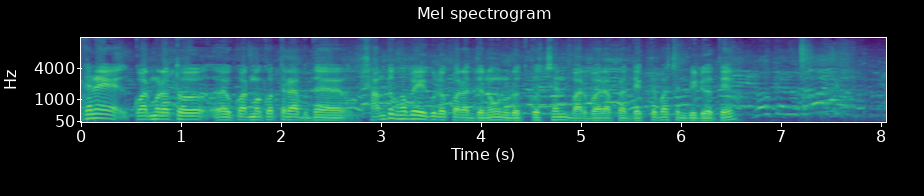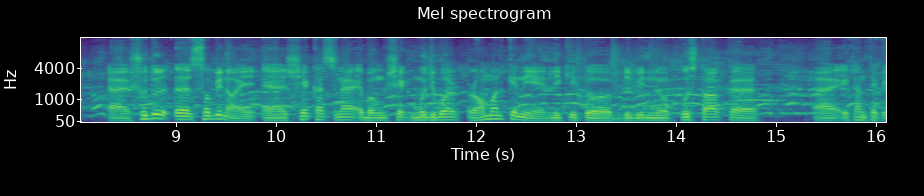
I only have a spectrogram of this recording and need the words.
এখানে কর্মরত কর্মকর্তারা শান্তভাবে এগুলো করার জন্য অনুরোধ করছেন। বারবার আপনারা দেখতে পাচ্ছেন ভিডিওতে। শুধু ছবি নয় শেখ হাসিনা এবং শেখ মুজিবুর রহমানকে নিয়ে লিখিত বিভিন্ন পুস্তক এখান থেকে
